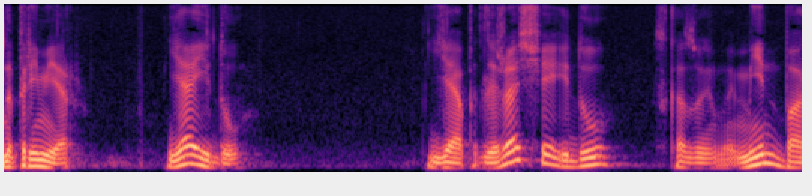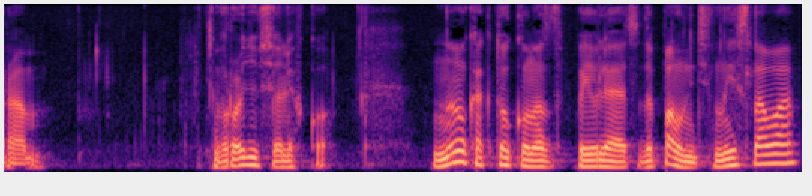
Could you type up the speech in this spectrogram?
Например, я иду. Я подлежащее иду сказуемое. Мин барам. Вроде все легко. Но как только у нас появляются дополнительные слова,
